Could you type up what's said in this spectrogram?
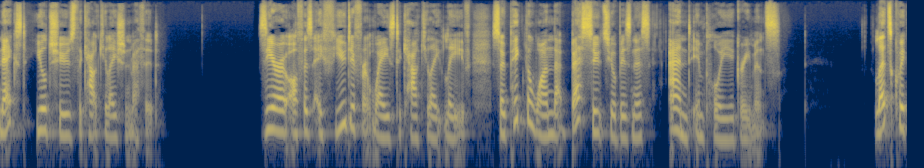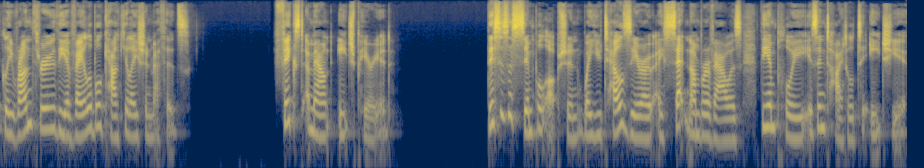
Next, you'll choose the calculation method. Xero offers a few different ways to calculate leave, so pick the one that best suits your business and employee agreements. Let's quickly run through the available calculation methods. Fixed amount each period. This is a simple option where you tell Xero a set number of hours the employee is entitled to each year.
